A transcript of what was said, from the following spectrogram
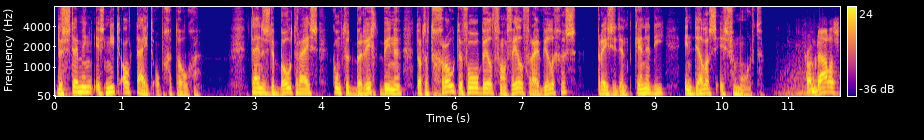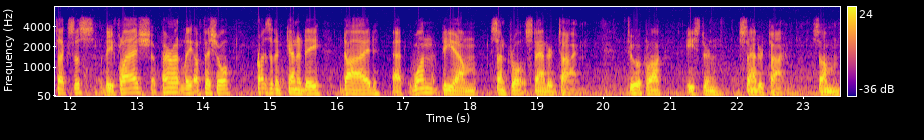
De stemming is niet altijd opgetogen. Tijdens de bootreis komt het bericht binnen dat het grote voorbeeld van veel vrijwilligers, president Kennedy, in Dallas is vermoord. From Dallas, Texas, the flash, apparently official, President Kennedy died at 1 p.m. Central Standard Time, 2 o'clock Eastern Standard Time, some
